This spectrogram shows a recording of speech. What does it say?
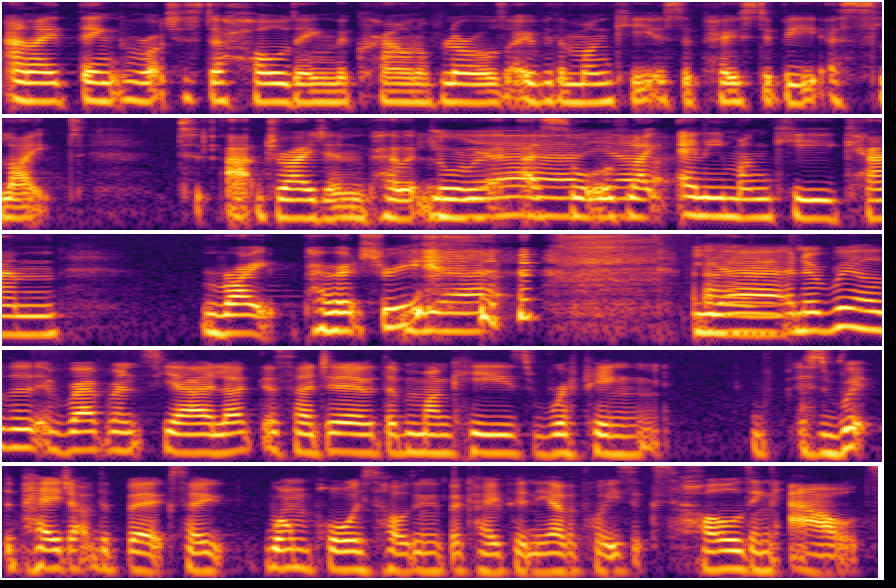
and I think Rochester holding the crown of laurels over the monkey is supposed to be a slight to, at Dryden, poet laureate, Yeah, as sort of yeah. like any monkey can write poetry. Yeah. Yeah, um, and a real uh, the irreverence. Yeah, I like this idea of the monkeys ripping, has ripped the page out of the book. So one paw is holding the book open, the other paw is holding out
